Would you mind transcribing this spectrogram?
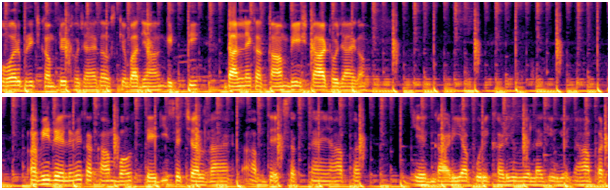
ओवरब्रिज कंप्लीट हो जाएगा, उसके बाद यहाँ गिट्टी डालने का काम भी स्टार्ट हो जाएगा। अभी रेलवे का काम बहुत तेज़ी से चल रहा है। आप देख सकते हैं यहाँ पर ये गाड़ियाँ पूरी खड़ी हुई लगी हुई है। यहाँ पर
